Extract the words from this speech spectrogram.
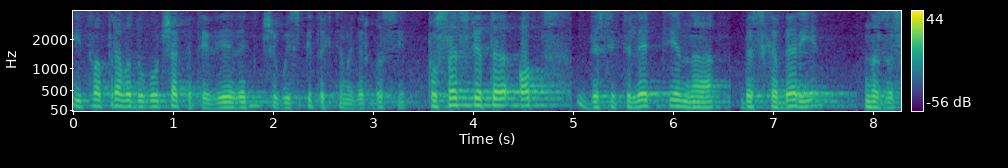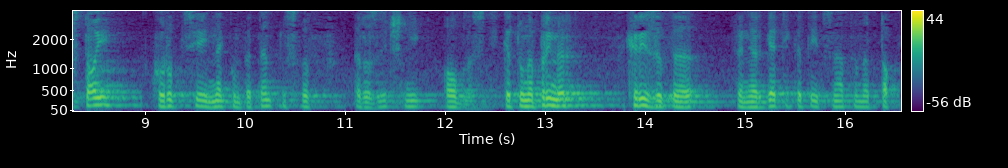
и това трябва да го очаквате. Вие вече го изпитахте на гърба си. Последствията от десетилетия на безхаберие, на застой, корупция и некомпетентност в различни области, като например кризата в енергетиката и цената на ток,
